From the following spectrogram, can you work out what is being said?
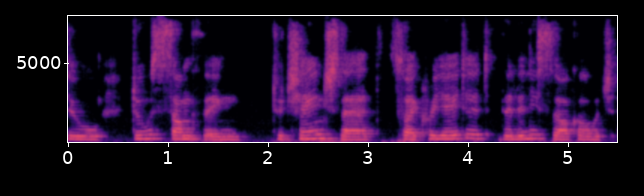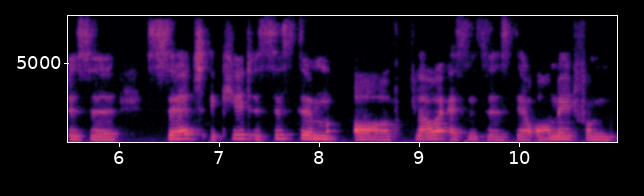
to do something to change that. So I created the Lily Circle, which is a set, a kit, a system of flower essences. They're all made from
